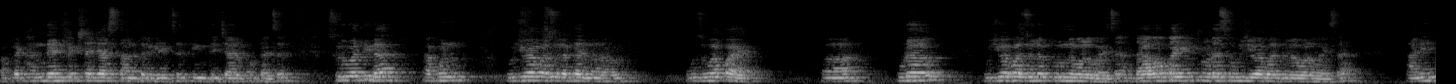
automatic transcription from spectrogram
आपल्या खांद्यांपेक्षा जास्त अंतर घ्यायचं तीन ते चार फुटाचं. सुरुवातीला आपण उजव्या बाजूला करणार आहोत. उजवा पाय पुढं उजव्या बाजूला पूर्ण वळवायचा. डावा पाय थोडासा उजव्या बाजूला वळवायचा. आणि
